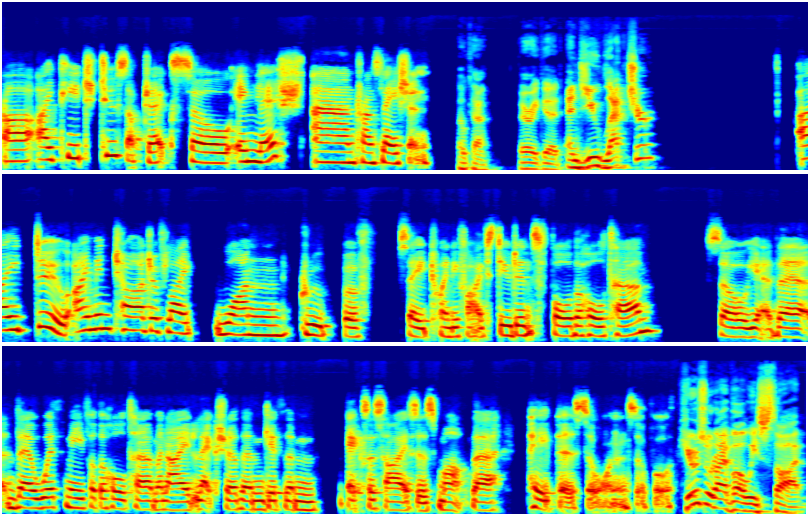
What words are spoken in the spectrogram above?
Uh, I teach two subjects, so English and translation. Okay, very good. And do you lecture? I do. I'm in charge of like one group of say 25 students for the whole term. So yeah, they're they're with me for the whole term and I lecture them, give them exercises, mark their papers, so on and so forth. Here's what I've always thought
